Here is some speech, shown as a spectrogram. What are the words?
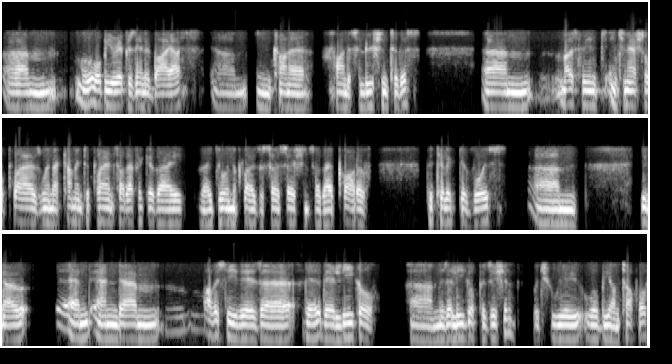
um, will all be represented by us um, in trying to find a solution to this. Um, most of the international players, when they come into play in South Africa, they, they join the Players Association, so they're part of the collective voice. Um, you know, and and um, obviously there's a there, there legal there's a legal position which we will be on top of.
